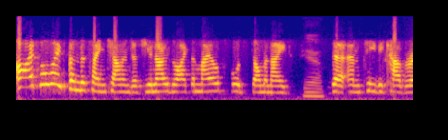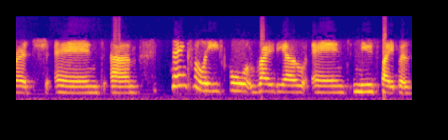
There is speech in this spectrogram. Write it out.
Oh, it's always been the same challenges. You know, like the male sports dominate yeah. the um, TV coverage, and um, thankfully for radio and newspapers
